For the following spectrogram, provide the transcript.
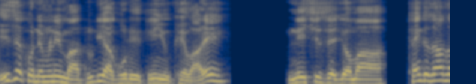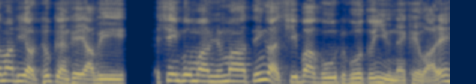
59မိနစ်မှာဒုတိယဂိုးတွေသွင်းယူခဲ့ပါတယ်။မိနစ်80ကျော်မှာထိုင်းကစားသမားတယောက်ထုတ်ကန်ခဲ့ရပြီးအချိန်ပုံမှာမြန်မာအသင်းကရှေးပကူတကူသွင်းယူနိုင်ခဲ့ပါတယ်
